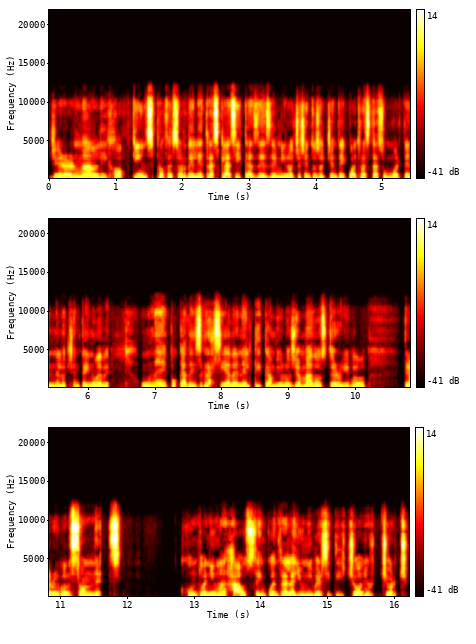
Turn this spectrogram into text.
Gerard Manley Hopkins, profesor de letras clásicas desde 1884 hasta su muerte en el 89, una época desgraciada en el que cambió los llamados Terrible Terrible Sonnets. Junto a Newman House se encuentra la University Church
